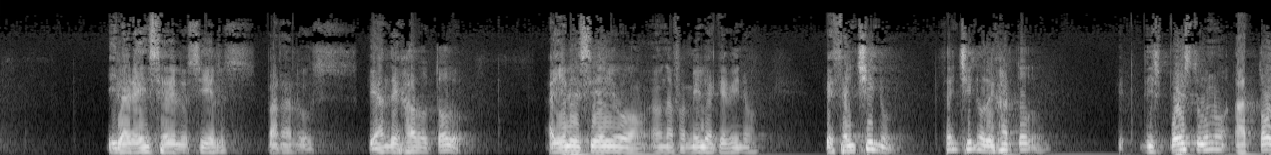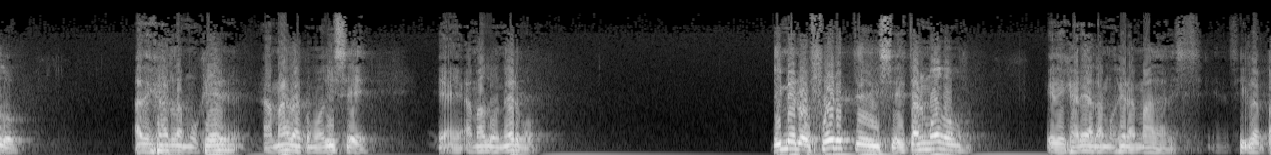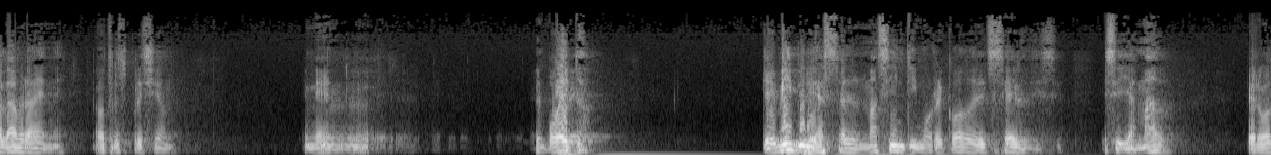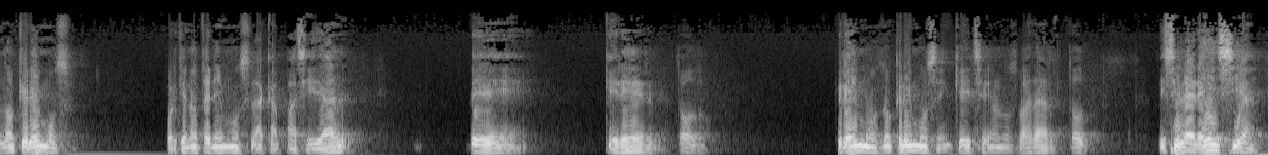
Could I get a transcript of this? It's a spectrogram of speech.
y la herencia de los cielos para los que han dejado todo. Ayer le decía yo a una familia que vino, que está en chino, está en chino dejar todo, dispuesto uno a todo a dejar la mujer amada, como dice eh, Amado Nervo, dímelo fuerte, dice, de tal modo que dejaré a la mujer amada, dice, así la palabra en otra expresión, en el, el poeta, que vibre hasta el más íntimo recodo del ser, dice, ese llamado, pero no queremos, porque no tenemos la capacidad de querer todo. Creemos, no creemos en que el Señor nos va a dar todo. Dice la herencia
